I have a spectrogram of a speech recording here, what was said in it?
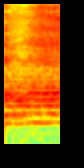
Told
